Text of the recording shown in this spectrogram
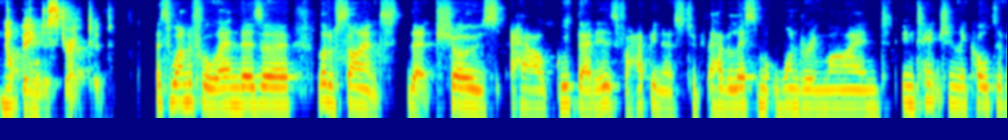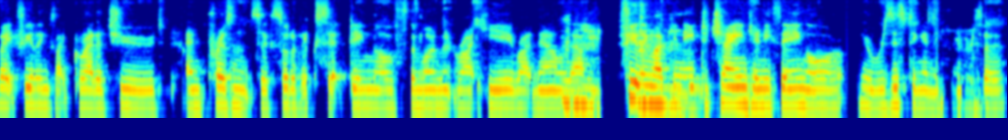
not being distracted. It's wonderful. And there's a lot of science that shows how good that is for happiness to have a less wandering mind, intentionally cultivate feelings like gratitude and presence, a sort of accepting of the moment right here, right now, without mm-hmm. feeling like you mm-hmm. need to change anything or you're resisting anything. So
